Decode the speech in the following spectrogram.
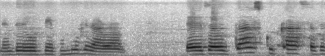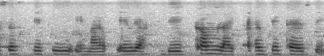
and they will be moving around. There's a gas cooker services people in my area. They come like every Thursday.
